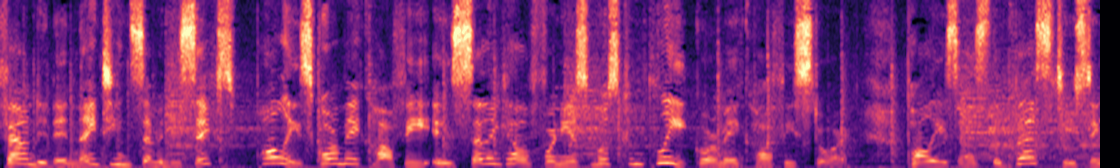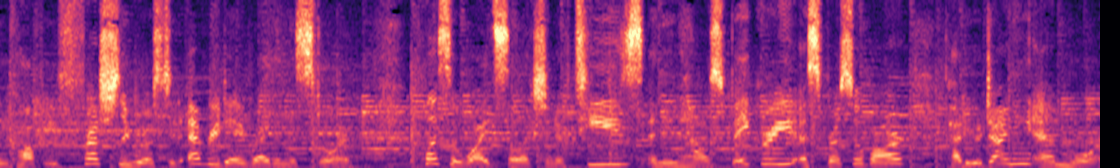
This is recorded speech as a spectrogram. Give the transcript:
Founded in 1976, Polly's Gourmet Coffee is Southern California's most complete gourmet coffee store. Polly's has the best tasting coffee, freshly roasted every day right in the store, plus a wide selection of teas, an in house bakery, espresso bar, patio dining, and more.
